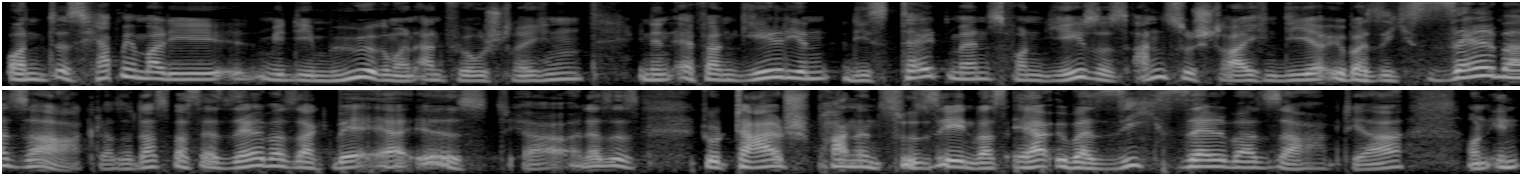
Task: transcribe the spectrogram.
Und ich habe mir mal die, mir die Mühe gemacht, in Anführungsstrichen, in den Evangelien die Statements von Jesus anzustreichen, die er über sich selber sagt. Also das, was er selber sagt, wer er ist. Ja, und das ist total spannend zu sehen, was er über sich selber sagt. Ja, und in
